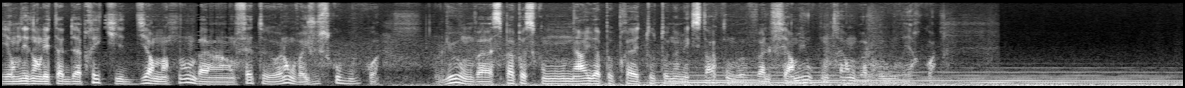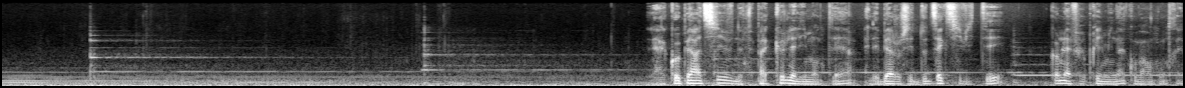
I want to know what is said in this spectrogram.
Et on est dans l'étape d'après qui est de dire maintenant, bah, en fait, euh, voilà, on va jusqu'au bout. Quoi. Au lieu, c'est pas parce qu'on arrive à peu près à être autonome, etc., qu'on va le fermer. Au contraire, on va le réouvrir. Quoi. La coopérative ne fait pas que de l'alimentaire, elle héberge aussi d'autres activités, comme la friperie de Mina qu'on va rencontrer.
